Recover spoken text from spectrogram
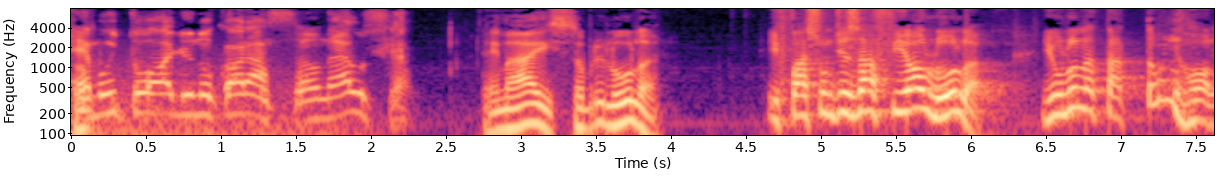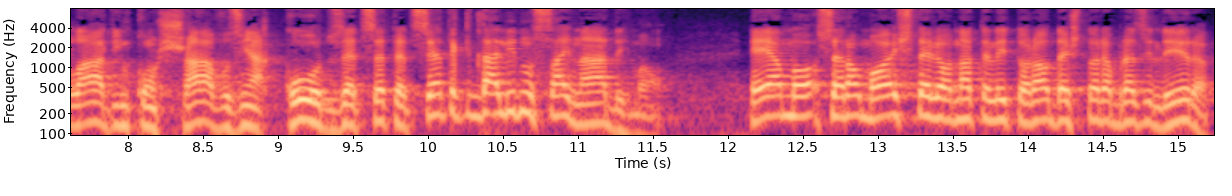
É muito ódio no coração, né, Luciano? Tem mais sobre Lula. E faça um desafio ao Lula. E o Lula está tão enrolado em conchavos, em acordos, etc, etc, que dali não sai nada, irmão. É a, será o maior estelionato eleitoral da história brasileira.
